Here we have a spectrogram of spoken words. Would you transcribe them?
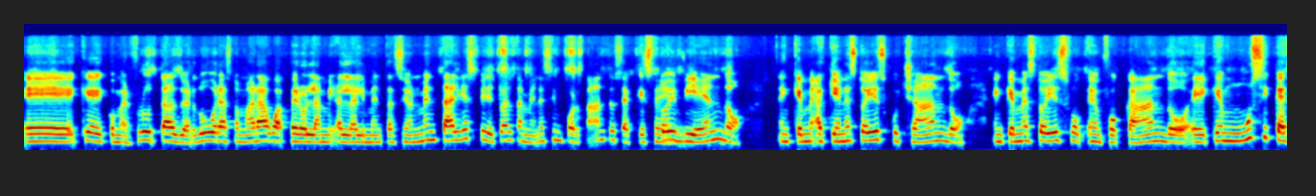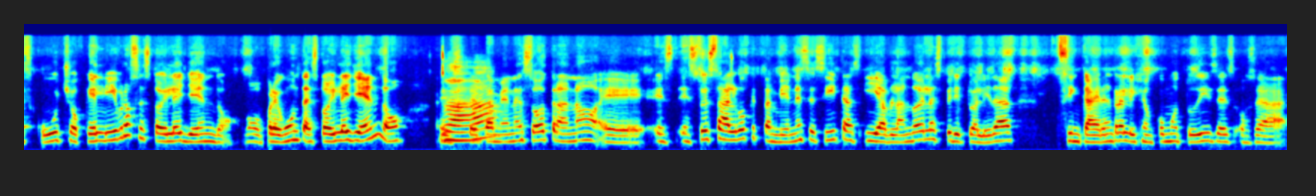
eh, que comer frutas, verduras, tomar agua, pero la, alimentación mental y espiritual también es importante, o sea, ¿qué estoy viendo? ¿En qué a quién estoy escuchando? ¿En qué me estoy enfocando? Eh, ¿Qué música escucho? ¿Qué libros estoy leyendo? O pregunta, ¿estoy leyendo? Este, también es otra, ¿no? esto es algo que también necesitas. Y hablando de la espiritualidad, sin caer en religión, como tú dices, o sea,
